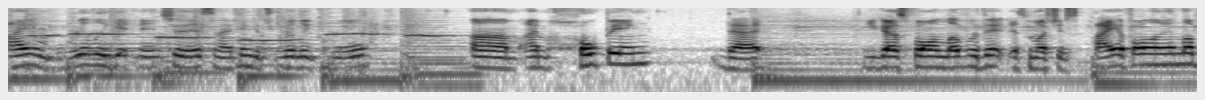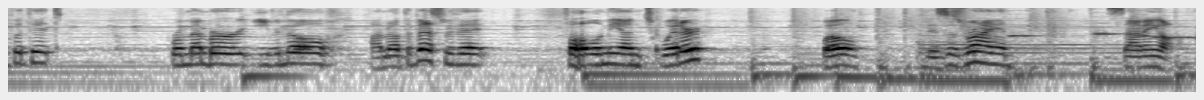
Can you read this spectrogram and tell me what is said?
I am really getting into this and I think it's really cool. Um, I'm hoping that you guys fall in love with it as much as I have fallen in love with it. Remember, even though I'm not the best with it, follow me on Twitter. Well, this is Ryan, signing off.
